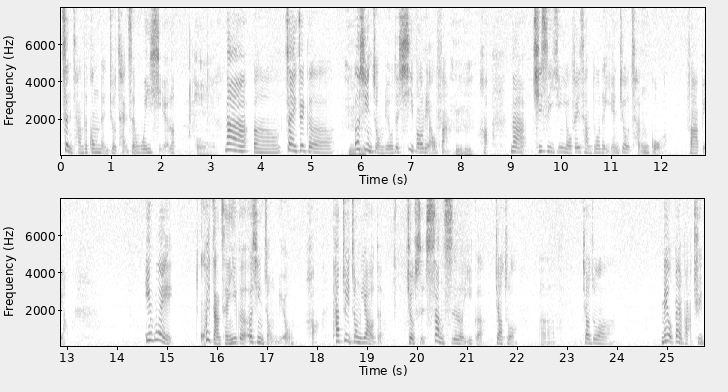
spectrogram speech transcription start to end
正常的功能就产生威胁了。哦，那呃，在这个恶性肿瘤的细胞疗法，嗯哼，好，那其实已经有非常多的研究成果发表，因为会长成一个恶性肿瘤，好，它最重要的就是丧失了一个叫做呃叫做没有办法去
